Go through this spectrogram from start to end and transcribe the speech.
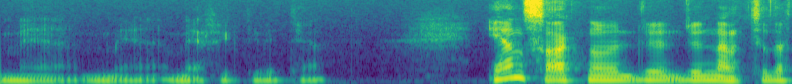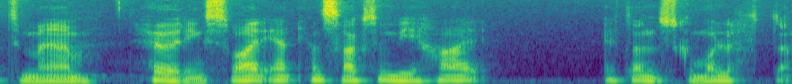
med, med, med effektivitet. En sak, når du, du nevnte dette med høringssvar, en, en sak som vi har et ønske om å løfte.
